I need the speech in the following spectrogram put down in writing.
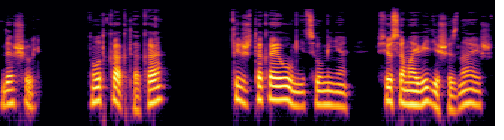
Да, Шуль, ну вот как так, а? Ты же такая умница у меня. Все сама видишь и знаешь.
